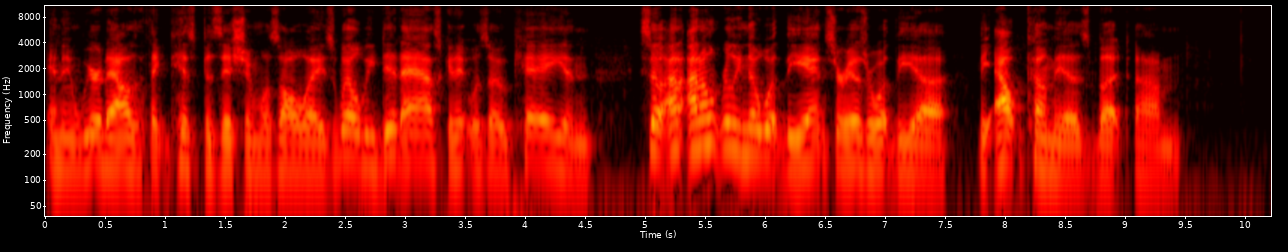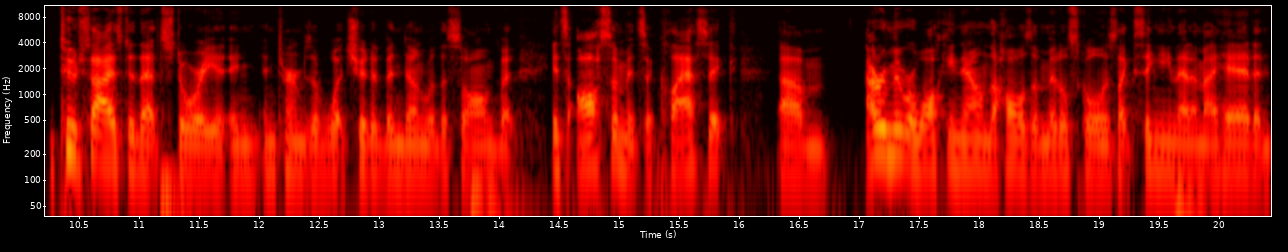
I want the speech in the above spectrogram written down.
And then Weird Al, I think his position was always, "Well, we did ask and it was okay." And so I, I don't really know what the answer is or what the uh, the outcome is, but um, two sides to that story in, in terms of what should have been done with the song, but it's awesome. It's a classic. Um, I remember walking down the halls of middle school and it's like singing that in my head. And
